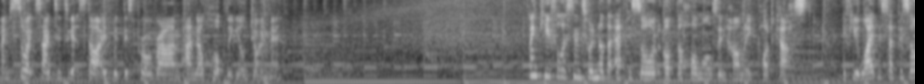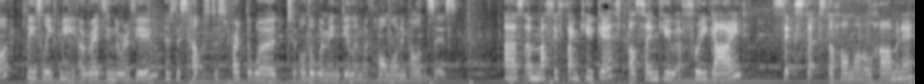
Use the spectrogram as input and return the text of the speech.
I'm so excited to get started with this program and I'll hope that you'll join me. Thank you for listening to another episode of the Hormones in Harmony podcast. If you like this episode, please leave me a rating and review as this helps to spread the word to other women dealing with hormone imbalances. As a massive thank you gift, I'll send you a free guide, Six Steps to Hormonal Harmony.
